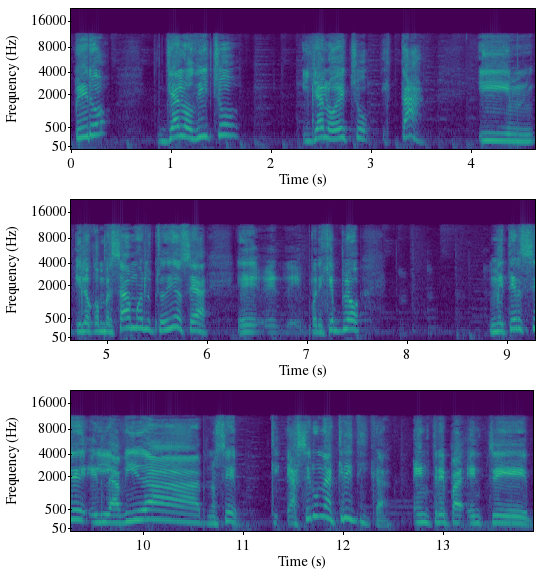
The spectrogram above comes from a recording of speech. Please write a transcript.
pero ya lo dicho y ya lo hecho está. Y, lo conversábamos el otro día, o sea, eh, eh, por ejemplo, meterse en la vida, no sé, hacer una crítica entre, entre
